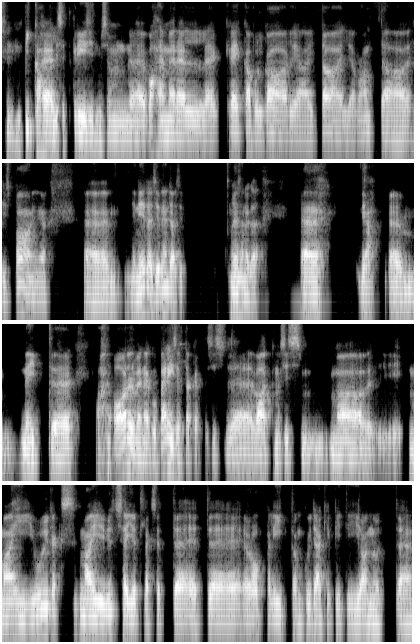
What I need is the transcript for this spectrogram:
pikaajalised kriisid, mis on äh, Vahemerel, Kreeka, Bulgaaria, Itaalia, Malta, Hispaania ja nii edasi ja nii edasi. ühesõnaga jah, ähm, neid äh, arve nagu päriselt hakata siis äh, vaatama, siis ma, ma ei julgeks, ma ei, üldse ei ütleks, et, et Euroopa Liit on kuidagipidi olnud äh,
